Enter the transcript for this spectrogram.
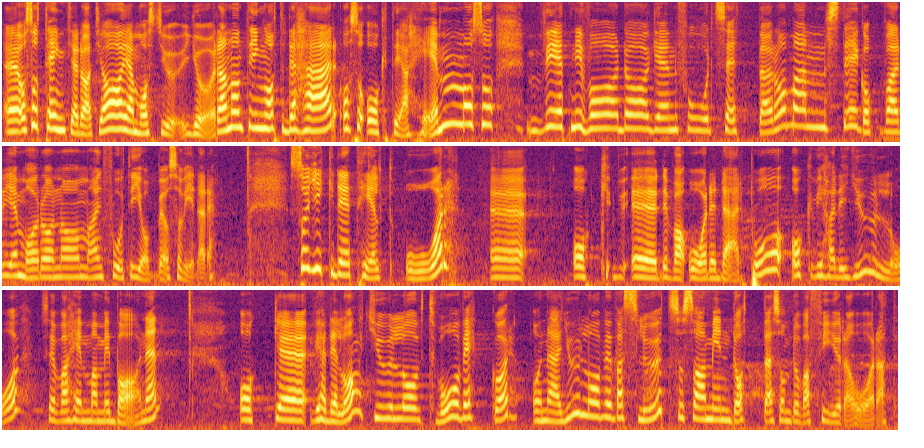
Eh, och så tänkte jag då att ja, jag måste ju göra någonting åt det här och så åkte jag hem och så vet ni vardagen fortsätter och man steg upp varje morgon och man for till jobbet och så vidare. Så gick det ett helt år eh, och eh, det var året därpå och vi hade jullov så jag var hemma med barnen. Och eh, vi hade långt jullov, två veckor, och när jullovet var slut så sa min dotter som då var fyra år att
